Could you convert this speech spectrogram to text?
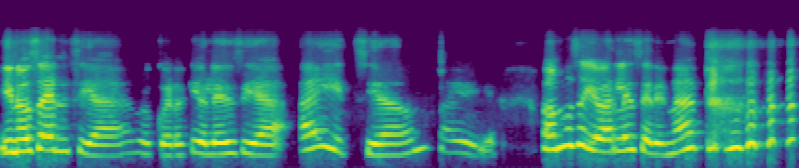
inocencia, me acuerdo que yo le decía, ay, Itzia, vamos a llevarle serenata.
